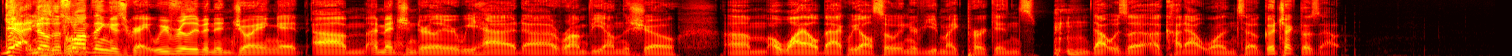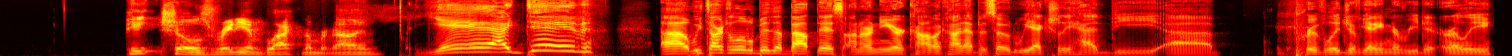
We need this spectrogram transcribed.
Yeah, no, the Swamp book. Thing is great. We've really been enjoying it. Um, I mentioned earlier we had uh, Ram V on the show um, a while back. We also interviewed Mike Perkins. that was a, a cutout one, so go check those out. Pete shows Radiant Black number nine. Yeah, I did. Uh, we talked a little bit about this on our New York Comic Con episode. We actually had the uh, privilege of getting to read it early.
